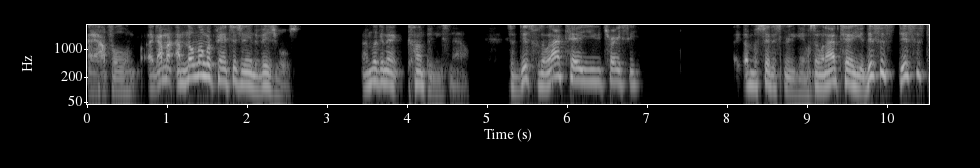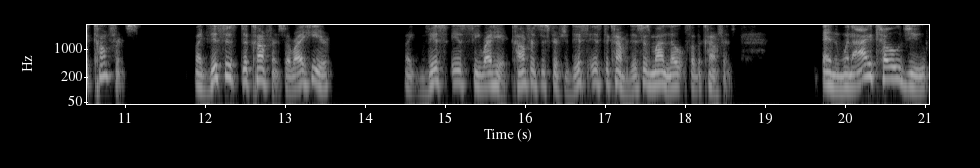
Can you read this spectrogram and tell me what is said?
Apple. Like I'm, I'm no longer paying attention to individuals. I'm looking at companies now. So this when I tell you, Tracy, I'm gonna share the screen again. So when I tell you this is this is the conference, like this is the conference. So right here, like this is see right here, conference description. This is the conference. This is my note for the conference. And when I told you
